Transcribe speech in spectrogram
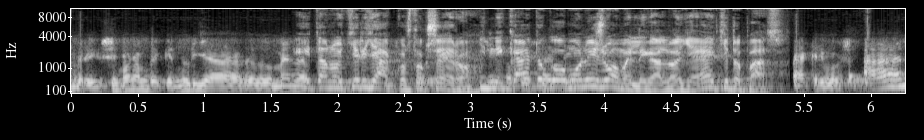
Νοέμβρη, σύμφωνα με τα καινούργια δεδομένα. Ήταν ο Κυριάκος, το ξέρω. Νικάει τον κομμουνισμό με λίγα λόγια, ε, εκεί το πας. Ακριβώς. Αν,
